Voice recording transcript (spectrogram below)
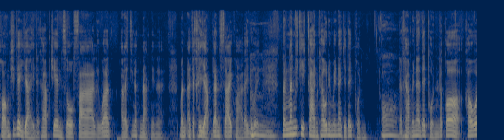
ของชิ้นใหญ่ๆนะครับ เช่นโซฟาหรือว่าอะไรที่หนักๆเนี่ยนะมันอาจจะขยับด้านซ้ายขวาได้ด้วยอืมดังนั้นวิธีการเขาเนี่ยไม่น่าจะได้ผลอ๋อนะครับไม่น่าได้ผลแล้วก็เขาก็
